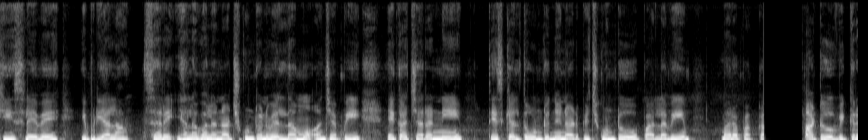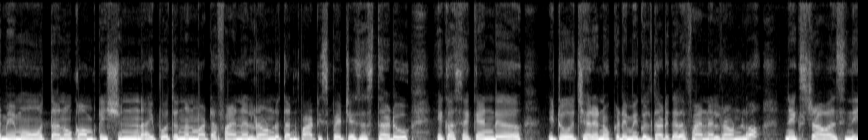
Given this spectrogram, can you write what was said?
కీస్ లేవే ఇప్పుడు ఎలా? సరే ఎలాగోలా నడుచుకుంటూనే వెళ్దాము అని చెప్పి ఇక చరణ్ని తీసుకెళ్తూ ఉంటుంది నడిపించుకుంటూ పల్లవి మరో పక్క అటు విక్రమ్ ఏమో తను కాంపిటీషన్ అయిపోతుందనమాట ఫైనల్ రౌండ్ తను పార్టిసిపేట్ చేసేస్తాడు. ఇక సెకండ్ ఇటు చరణ్ ఒక్కడే మిగులుతాడు కదా ఫైనల్ రౌండ్లో నెక్స్ట్ రావాల్సింది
